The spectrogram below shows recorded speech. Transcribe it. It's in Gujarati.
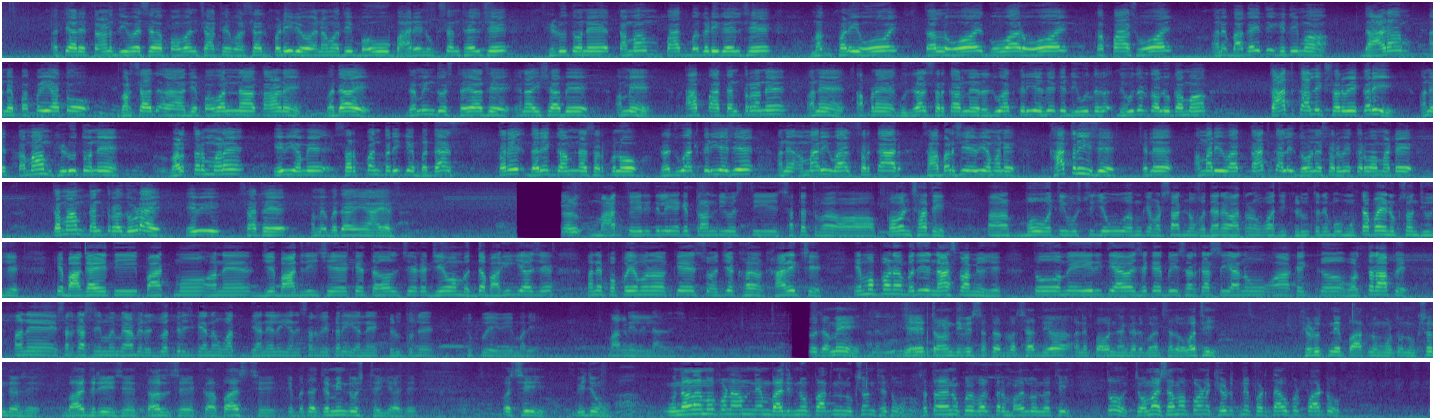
અત્યારે ત્રણ દિવસ પવન સાથે વરસાદ પડી રહ્યો, એનામાંથી બહુ ભારે નુકસાન થયેલ છે. ખેડૂતોને તમામ પાક બગડી ગયેલ છે. મગફળી હોય, તલ હોય, ગોવાર હોય, કપાસ હોય અને બાગાયતી ખેતીમાં દાડમ અને પપૈયા તો વરસાદ જે પવનના કારણે બધાએ જમીન દોષ થયા છે. એના હિસાબે અમે આ આ તંત્રને અને આપણે ગુજરાત સરકારને રજૂઆત કરીએ છીએ કે દિવુદર દીવદર તાલુકામાં તાત્કાલિક સર્વે કરી અને તમામ ખેડૂતોને વળતર મળે એવી અમે સરપંચ તરીકે બધા તરે દરેક ગામના સરપંચો રજૂઆત કરીએ છીએ અને અમારી વાત સરકાર સાંભળશે એવી અમને ખાતરી છે એટલે અમારી વાત તાત્કાલિક ધોરણે સર્વે કરવા માટે તમામ તંત્ર જોડાય એવી સાથે અમે બધા અહીંયા આવ્યા છીએ. માગ તો એ રીતે લઈએ કે ત્રણ દિવસથી સતત પવન સાથે બહુ અતિવૃષ્ટિ જેવું એમ કે વરસાદનું વધારે વાતાવરણ હોવાથી ખેડૂતોને બહુ મોટા પાયે નુકસાન થયું છે કે બાગાયતી પાકમાં અને જે બાજરી છે કે તલ છે કે જેવા બધા ભાગી ગયા છે અને પપૈયામાં કે જે ખારેક છે એમાં પણ બધી નાશ પામ્યો છે. તો અમે એ રીતે આવ્યા છે કે ભાઈ સરકારશ્રી આનું આ કંઈક વળતર આપે અને સરકારશ્રીમાં મેં અમે રજૂઆત કરી છે કે એનું વાત ધ્યાને લઈ અને સર્વે કરી અને ખેડૂતોને ચૂકવે એવી અમારી માગણી લઈને આવે છે. રોજ અમે જે ત્રણ દિવસ સતત વરસાદ અને પવન સંગત વરસાદ હોવાથી ખેડૂતને પાકનું મોટું નુકસાન થયું છે. બાજરી છે, તલ છે, કપાસ છે, એ બધા જમીન દોષ થઈ ગયા છે. પછી બીજું, ઉનાળામાં પણ આમ ને એમ બાજરીનું પાકનું નુકસાન થતું, છતાં એનું કોઈ વળતર મળેલું નથી. તો ચોમાસામાં પણ ખેડૂતને પડતા ઉપર પાટો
